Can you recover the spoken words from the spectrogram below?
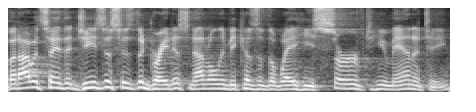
But I would say that Jesus is the greatest not only because of the way he served humanity,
